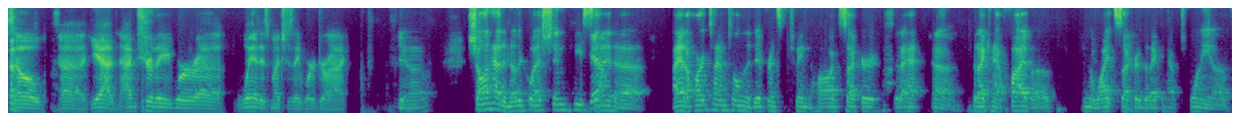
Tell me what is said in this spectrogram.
So, uh, yeah, I'm sure they were uh, wet as much as they were dry. Yeah. Sean had another question. He said, yeah. I had a hard time telling the difference between the hog sucker that I ha- uh, that I can have five of and the white sucker that I can have 20 of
